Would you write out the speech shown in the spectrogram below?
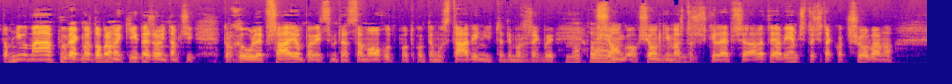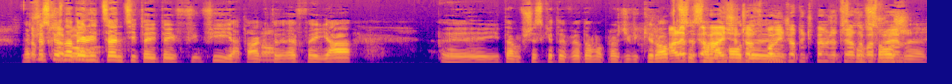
To nie ma wpływu, jak masz dobrą ekipę, że oni tam ci trochę ulepszają, powiedzmy, ten samochód pod kątem ustawień i wtedy możesz jakby No tak. osiąg, osiągi masz troszeczkę lepsze, ale to ja wiem, czy to się tak odczuwa, no. No wszystko jest na tej licencji tej, tej fi- FIA, tak? No. Te FIA yy, i tam wszystkie te wiadomo, prawdziwi kierowcy, Ale aha, jeszcze trzeba samochody, wspomnieć o tym, ci powiem, że co ja zobaczyłem, że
